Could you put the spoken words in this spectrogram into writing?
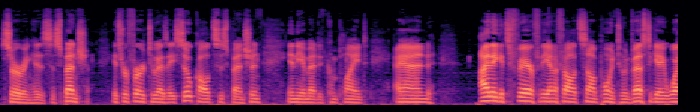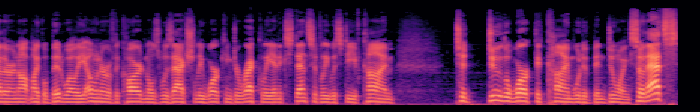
serving his suspension. It's referred to as a so called suspension in the amended complaint. And I think it's fair for the NFL at some point to investigate whether or not Michael Bidwill, the owner of the Cardinals, was actually working directly and extensively with Steve Keim to do the work that Keim would have been doing. So that's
